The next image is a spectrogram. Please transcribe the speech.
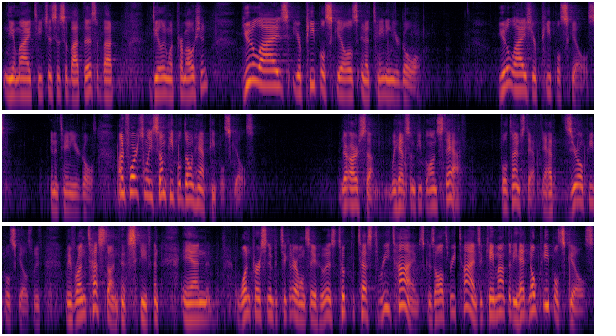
Nehemiah teaches us about this, about dealing with promotion. Utilize your people skills in attaining your goal. Utilize your people skills in attaining your goals. Unfortunately, some people don't have people skills. There are some. We have some people on staff full-time staff. They have zero people skills. We've, we've run tests on this even. And one person in particular, I won't say who is, took the test three times because all three times it came out that he had no people skills.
